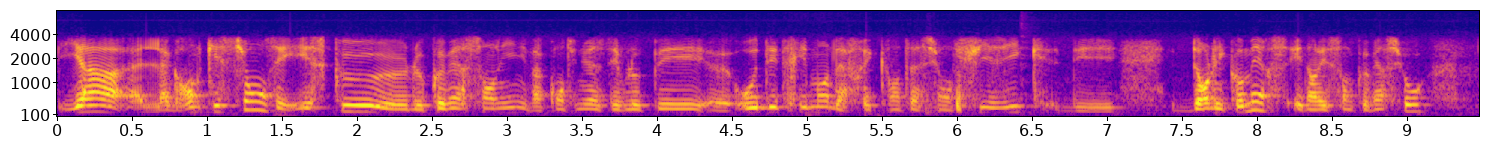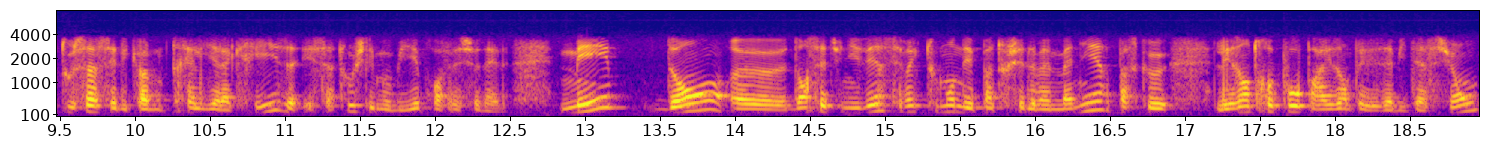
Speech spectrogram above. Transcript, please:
Il y a la grande question, c'est est-ce que le commerce en ligne va continuer à se développer euh, au détriment de la fréquentation physique des, dans les commerces et dans les centres commerciaux? Tout ça, c'est quand même très lié à la crise et ça touche l'immobilier professionnel. Mais dans, euh, dans cet univers, c'est vrai que tout le monde n'est pas touché de la même manière parce que les entrepôts, par exemple, et les habitations,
